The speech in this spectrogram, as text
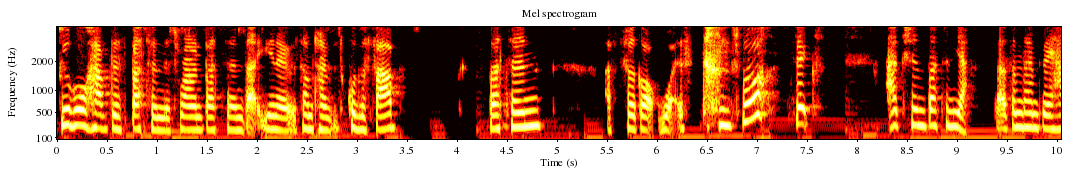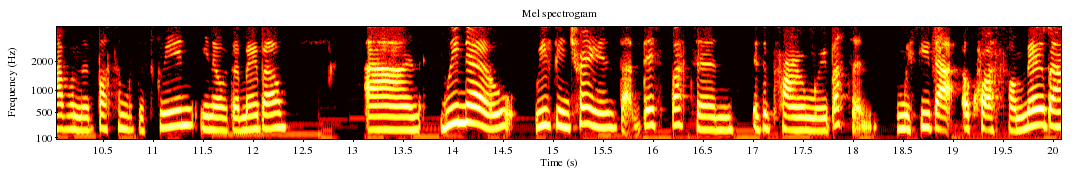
Google have this button this round button that you know sometimes it's called the fab button. I forgot what it stands for. Fix action button. Yeah that sometimes they have on the bottom of the screen, you know, the mobile. And we know we've been trained that this button is a primary button. And we see that across from mobile.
